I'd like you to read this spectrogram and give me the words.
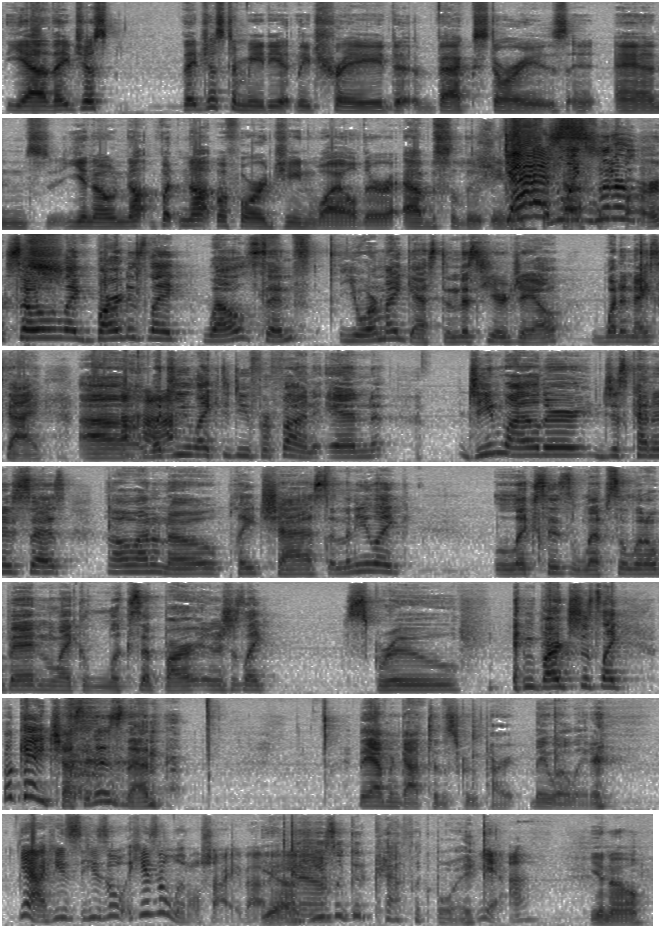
yeah, they just they just immediately trade backstories and you know not but not before Gene Wilder absolutely Yes, makes like literally. Bart. So like Bart is like, well, since you are my guest in this here jail, what a nice guy. Uh, Uh-huh. What do you like to do for fun? And Gene Wilder just kind of says, oh, I don't know, play chess, and then he like licks his lips a little bit and like looks at Bart, and it's just like, screw. And Bart's just like, okay, chess it is then. they haven't got to the screw part. They will later. Yeah, he's he's a, he's a little shy about Yeah. it. You know? He's a good Catholic boy. yeah. you know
